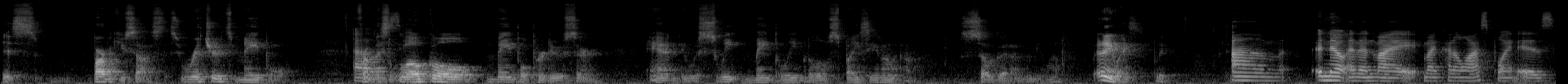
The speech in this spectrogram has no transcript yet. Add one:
this barbecue sauce, this Richard's Maple, from Oh, this local maple producer, and it was sweet and mapley, but a little spicy and all. Oh, so good on the meatloaf. But anyways, please. Um, no, and then my my kind of last point is,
